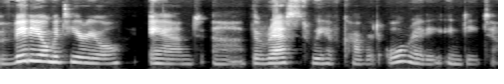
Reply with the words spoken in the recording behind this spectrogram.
video material and uh, the rest we have covered already in detail.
